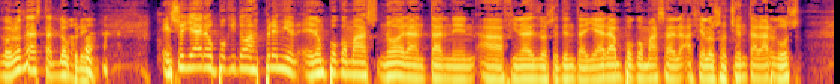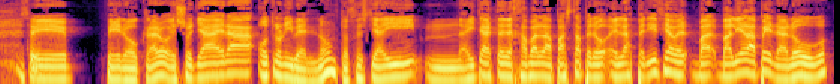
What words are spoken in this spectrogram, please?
conoces hasta el nombre. Eso ya era un poquito más premium, era un poco más, no eran tan en, a finales de los 70, ya era un poco más hacia los 80 largos. Sí. Eh, pero claro, eso ya era otro nivel, ¿no? Entonces ya ahí, mm, ahí te dejaban la pasta, pero en la experiencia va- valía la pena, ¿no, Hugo?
